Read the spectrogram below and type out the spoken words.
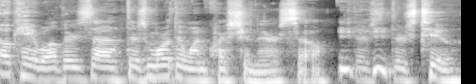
Okay, well, there's uh, there's more than one question there, so there's there's two,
